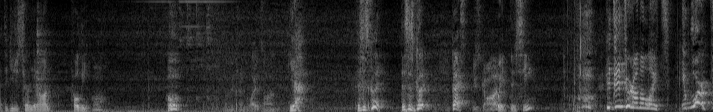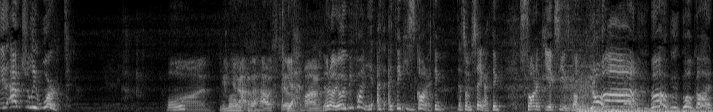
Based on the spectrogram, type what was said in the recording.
I think he just turned it on fully. When they turn the lights on. Yeah. This is good. This is good. Guys. He's gone? Wait, did he he did turn on the lights. It worked. It actually worked. Oh. Come on. Okay, my get out of the house, Tails. Yeah. Come on. No, no, you'll be fine. He, I, I think he's gone. I think that's what I'm saying. I think Sonic EXE is gone. Ah! Oh, oh god.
